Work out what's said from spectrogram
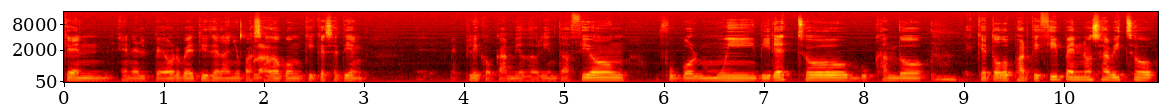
que en, en el peor Betis del año pasado Claro. con Quique Setién. Eh, me explico, cambios de orientación, fútbol muy directo, buscando que todos participen, no se ha visto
